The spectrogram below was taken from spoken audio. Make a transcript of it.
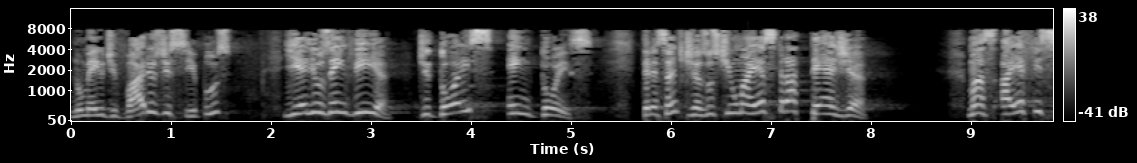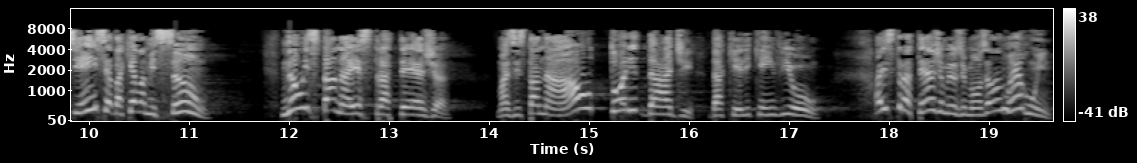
no meio de vários discípulos e ele os envia de dois em dois. Interessante que Jesus tinha uma estratégia. Mas a eficiência daquela missão não está na estratégia, mas está na autoridade daquele que enviou. A estratégia, meus irmãos, ela não é ruim.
